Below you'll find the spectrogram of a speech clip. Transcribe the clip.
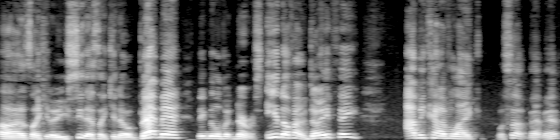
uh, it's like you know, you see that's like you know, Batman make me a little bit nervous. Even though if I haven't done anything, I'd be kind of like, "What's up, Batman?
